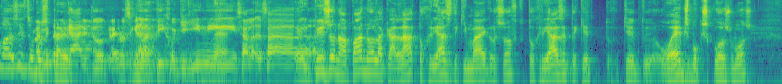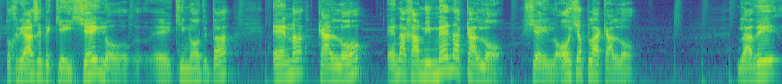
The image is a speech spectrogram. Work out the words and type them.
μαζί έτσι Να όπως μην πρέπει. τρακάρει το τρένο σε Ναι. κανένα τείχο και γίνει Ναι. σαν. σαν- Ελπίζω να πάνε όλα καλά. Το χρειάζεται και η Microsoft, το χρειάζεται και, το- και το- ο Xbox κόσμος, το χρειάζεται και η Halo ε, κοινότητα. Ένα καλό, ένα γαμημένα καλό Halo, όχι απλά καλό. Δηλαδή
